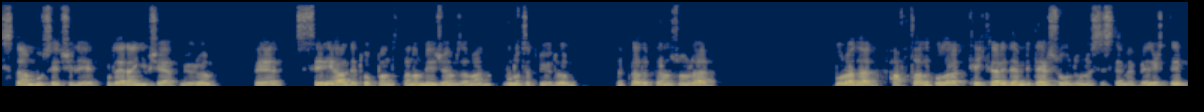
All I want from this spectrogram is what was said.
İstanbul seçili. Burada herhangi bir şey yapmıyorum. Ve seri halde toplantı tanımlayacağım zaman bunu tıklıyordum. Tıkladıktan sonra burada haftalık olarak tekrar eden bir ders olduğunu sisteme belirttim.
